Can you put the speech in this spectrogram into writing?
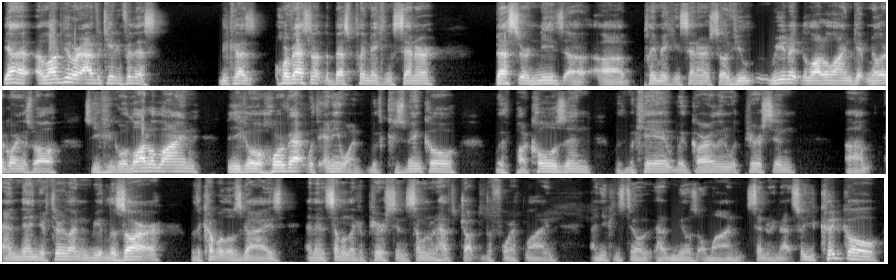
Yeah, a lot of people are advocating for this because Horvat's not the best playmaking center. Boeser needs a, a playmaking center. So if you reunite the Lotto line, get Miller going as well. So you can go Lotto line, then you go Horvat with anyone, with Kuzmenko, with Podkolzin, with McKay, with Garland, with Pearson. Um, and then your third line would be Lazar with a couple of those guys. And then someone like a Pearson, someone would have to drop to the fourth line. And you can still have Nils Aman centering that. So you could go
